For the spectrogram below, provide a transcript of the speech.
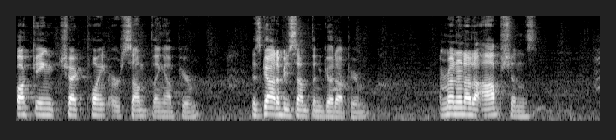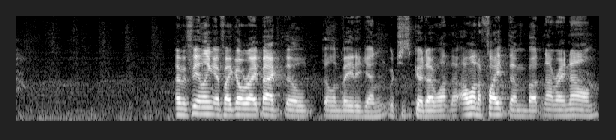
fucking checkpoint or something up here. There's got to be something good up here. I'm running out of options. I have a feeling if I go right back, they'll they'll invade again, which is good. I want I want to fight them, but not right now.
